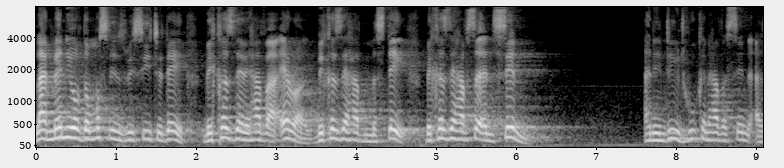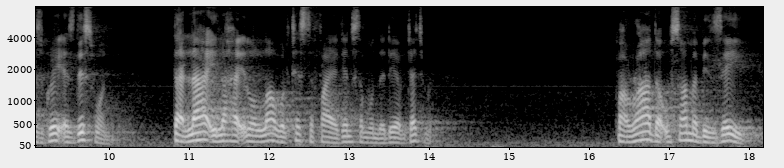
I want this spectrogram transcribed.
Like many of the Muslims we see today, because they have an error, because they have mistake, because they have certain sin. And indeed, who can have a sin as great as this one? That La ilaha illallah will testify against them on the day of judgment. But rather, Osama bin Zayd,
